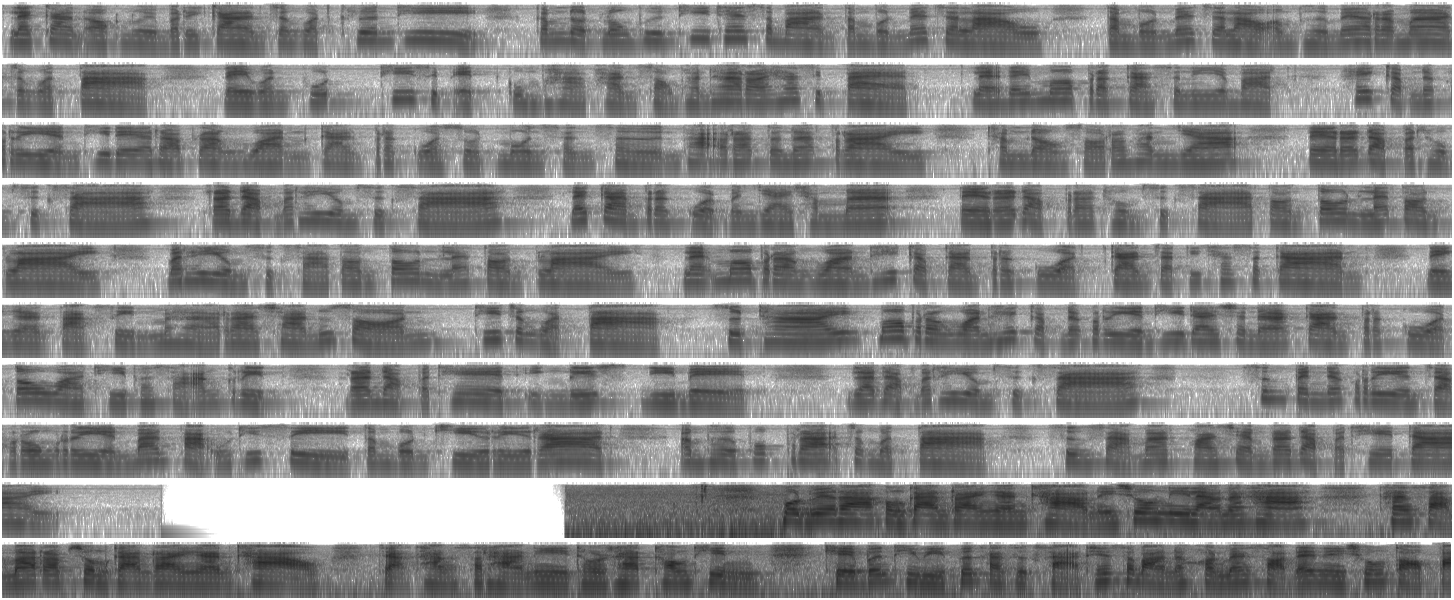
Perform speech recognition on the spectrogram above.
และการออกหน่วยบริการจังหวัดเคลื่อนที่กำหนดลงพื้นที่เทศบาลตำบลแม่จะเลาตำบลแม่จะเลาอำเภอแม่ระมาจังหวัดตาก ในวันพุธที่ 11 กุมภาพันธ์ 2558 และได้มอบประกาศนียบัตร ให้กับนักเรียนที่ได้รับรางวัลการประกวดสวดมนต์สรรเสริญพระรัตนตรัยทำนองสรพัญญะ ในระดับประถมศึกษา ระดับมัธยมศึกษา และการประกวดบรรยายธรรมะ ในระดับประถมศึกษาตอนต้นและตอนปลาย มัธยมศึกษาตอนต้นและตอนปลาย และมอบรางวัลให้กับการประกวดการจัดนิทรรศการ ในงานตากสินมหาราชานุสรณ์ที่จังหวัดตาก สุดท้ายมอบรางวัลให้กับนักเรียนที่ได้ชนะการประกวดโต้วาทีภาษาอังกฤษ ระดับประเทศ English Debate ระดับมัธยมศึกษา ซึ่งเป็นนักเรียนจากโรงเรียนบ้านป่าอุทิศสี่ตำบลคีรีราชอำเภอพบพระจังหวัดตาก ซึ่งสามารถคว้าแชมป์ระดับประเทศได้ หมดเวลาของการรายงานข่าวในช่วงนี้แล้วนะคะ ท่านสามารถรับชมการรายงานข่าว จากทางสถานีโทรทัศน์ท้องถิ่นเคเบิลทีวีเพื่อการศึกษาเทศบาลนครแม่สอดได้ในช่วงต่อไป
